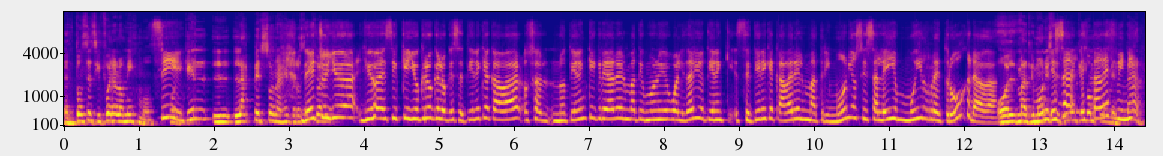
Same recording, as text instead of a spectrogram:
Entonces, si fuera lo mismo, Sí. ¿por qué las personas De heterosexuales... hecho, yo iba, yo iba a decir que yo creo que lo que se tiene que acabar, o sea, no tienen que crear el matrimonio igualitario, tienen que, se tiene que acabar el matrimonio si esa ley es muy retrógrada. O el matrimonio se Esa tiene que está complementar.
